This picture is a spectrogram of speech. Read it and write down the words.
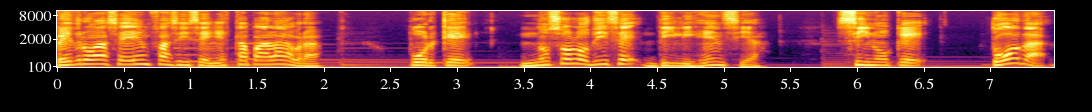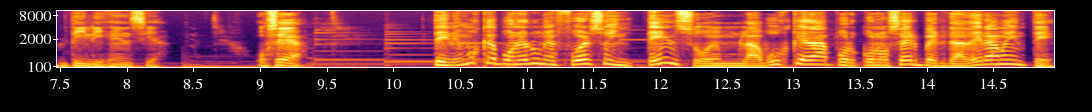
Pedro hace énfasis en esta palabra porque no solo dice diligencia, sino que toda diligencia. O sea, tenemos que poner un esfuerzo intenso en la búsqueda por conocer verdaderamente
